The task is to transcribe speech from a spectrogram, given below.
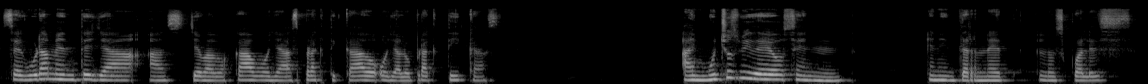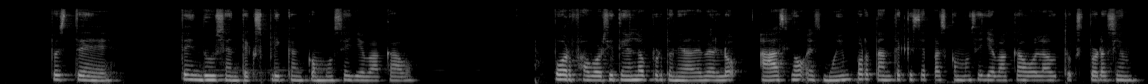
seguramente ya has llevado a cabo, ya has practicado o ya lo practicas. Hay muchos videos en, en internet los cuales pues te, te inducen, te explican cómo se lleva a cabo. Por favor, si tienes la oportunidad de verlo, hazlo. Es muy importante que sepas cómo se lleva a cabo la autoexploración.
